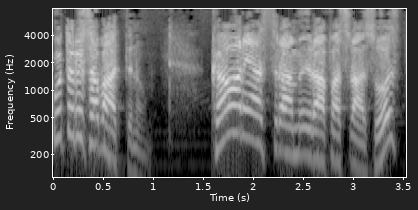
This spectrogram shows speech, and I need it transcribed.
ቁጥር ሰባት ነው። ከሐዋርያ ሥራ ምዕራፍ አሥራ ሦስት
